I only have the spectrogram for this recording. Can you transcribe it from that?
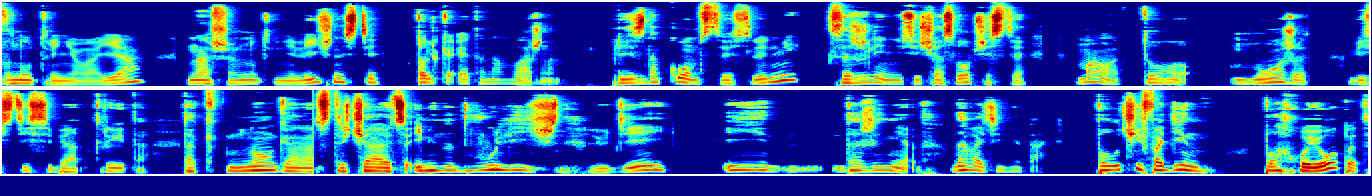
внутреннего «я», нашей внутренней личности. Только это нам важно. При знакомстве с людьми, к сожалению, сейчас в обществе мало кто может вести себя открыто, так как много встречаются именно двуличных людей, и даже нет, давайте не так. Получив один плохой опыт,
